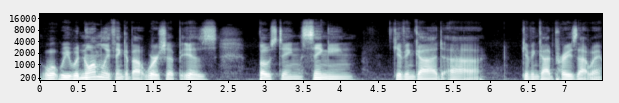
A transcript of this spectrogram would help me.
what we would normally think about worship is boasting, singing, giving God, uh, giving God praise that way.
